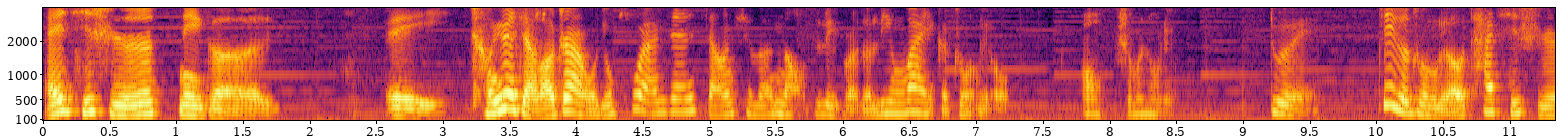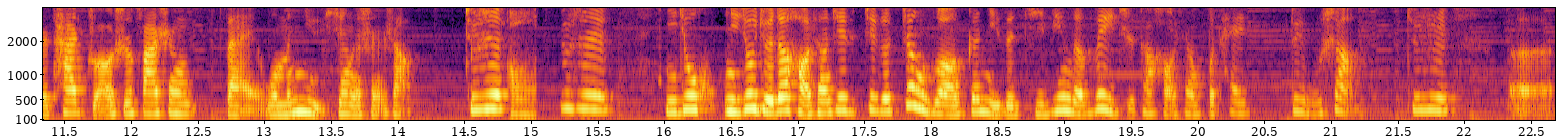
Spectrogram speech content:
哎，其实那个，哎，程月讲到这儿，我就忽然间想起了脑子里边的另外一个肿瘤。哦，什么肿瘤？对，这个肿瘤它其实它主要是发生在我们女性的身上，就是就是你就你就觉得好像这这个症状跟你的疾病的位置它好像不太对不上，就是呃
